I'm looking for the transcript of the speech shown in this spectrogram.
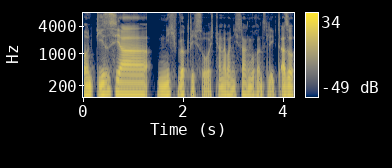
und dieses Jahr nicht wirklich so. Ich kann aber nicht sagen, woran es liegt. Also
